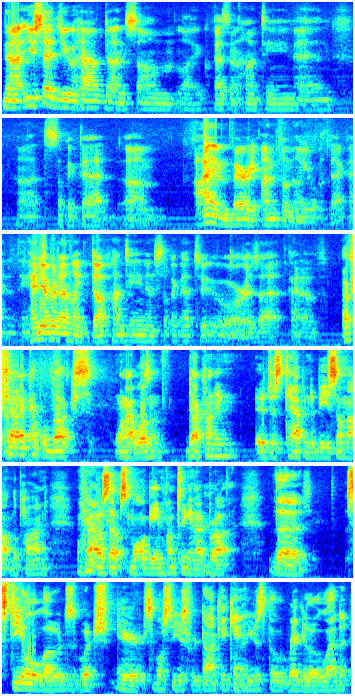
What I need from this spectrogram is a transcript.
Now you said you have done some like pheasant hunting and uh, stuff like that. Um, I am very unfamiliar with that kind of thing. Have you ever done like duck hunting and stuff like that too, or is that kind of? I've shot a couple ducks when I wasn't duck hunting. It just happened to be some out in the pond when I was out small game hunting, and I brought the steel loads, which Yeah. you're supposed to use for duck. You can't use the regular lead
